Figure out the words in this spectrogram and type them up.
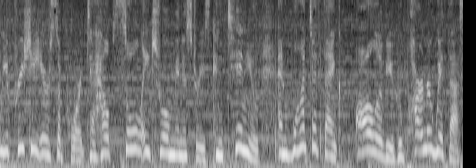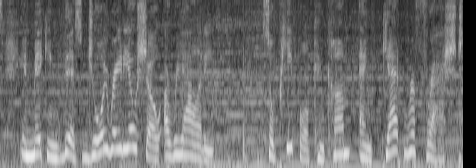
We appreciate your support to help Soul H2O Ministries continue and want to thank all of you who partner with us in making this Joy Radio show a reality so people can come and get refreshed.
